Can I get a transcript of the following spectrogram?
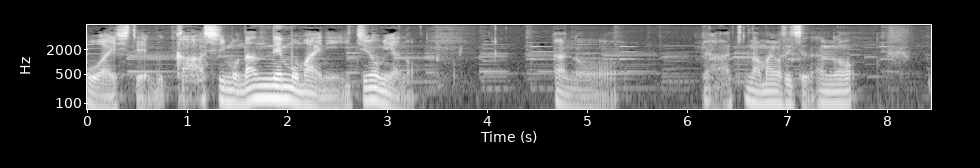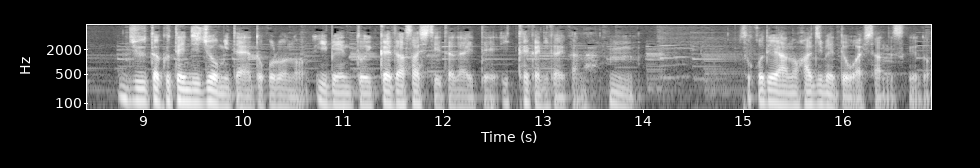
お会いして昔もう何年も前に一宮のあの名前忘れちゃったあの住宅展示場みたいなところのイベントを1回出させていただいて1回か2回かな。うん。そこであの初めてお会いしたんですけど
